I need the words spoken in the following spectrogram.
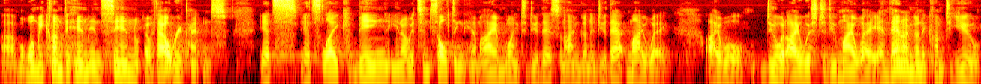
Um, when we come to Him in sin without repentance, it's, it's like being, you know, it's insulting him. I am going to do this and I'm going to do that my way. I will do what I wish to do my way. And then I'm going to come to you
